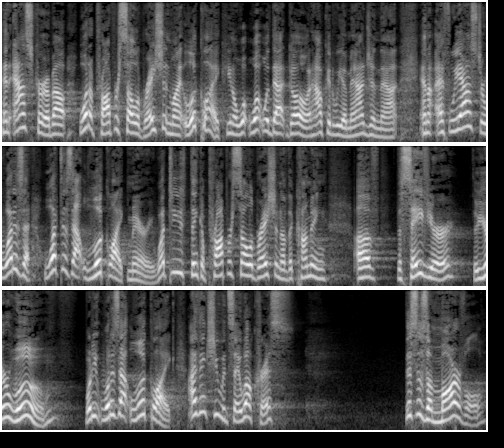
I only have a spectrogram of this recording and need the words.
and ask her about what a proper celebration might look like? You know, what, what would that go and how could we imagine that? And if we asked her, what is that? What does that look like, Mary? What do you think a proper celebration of the coming of the Savior through your womb? What, do you, what does that look like? I think she would say, well, Chris, This is a marvel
